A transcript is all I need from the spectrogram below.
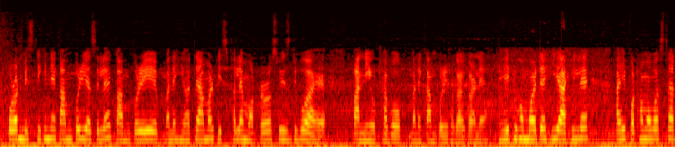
ওপৰত মিস্ত্ৰীখিনিয়ে কাম কৰি আছিলে কাম কৰি মানে সিহঁতে আমাৰ পিছফালে মটৰৰ ছুইচ দিব আহে পানী উঠাব মানে কাম কৰি থকাৰ কাৰণে। সেইটো সময়তে সি আহিলে আহি প্ৰথম অৱস্থাত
